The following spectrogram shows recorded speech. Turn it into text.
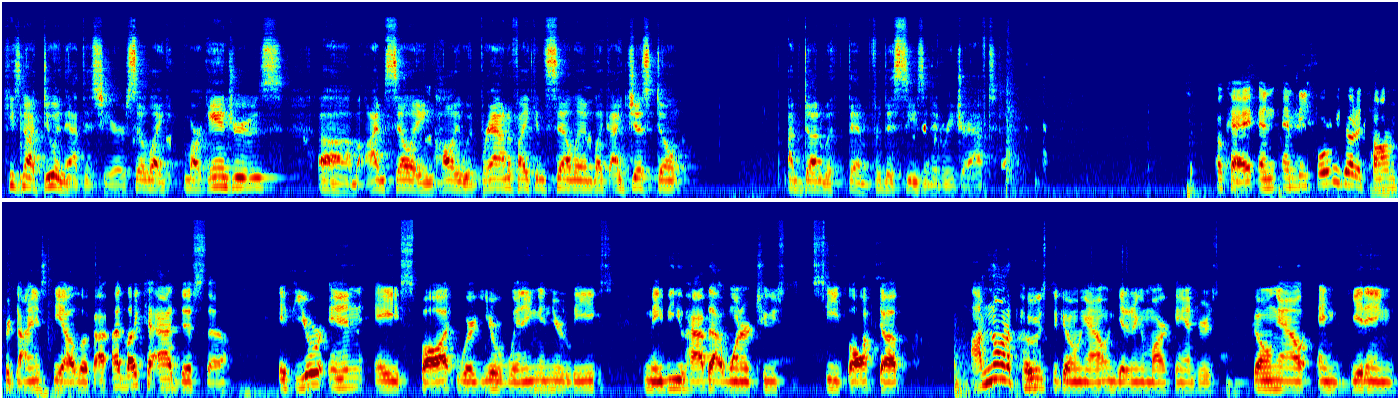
He's not doing that this year. So like Mark Andrews, um, I'm selling Hollywood Brown if I can sell him. Like I just don't I'm done with them for this season in redraft. Okay, and and before we go to Tom for Dynasty Outlook, I, would like to add this though if you're in a spot where you're winning in your leagues, maybe you have that one or two seed locked up. I'm not opposed to going out and getting a Mark Andrews, going out and getting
